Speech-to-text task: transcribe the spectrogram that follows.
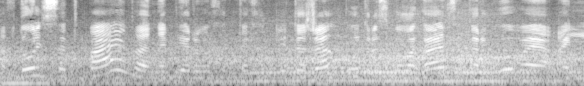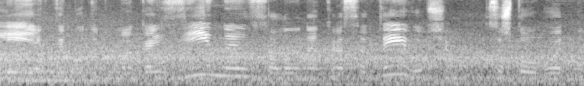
А вдоль Сатпаева на первых эта- этажах будет располагаться торговая аллея, где магазины, салоны красоты, в общем, все что угодно.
